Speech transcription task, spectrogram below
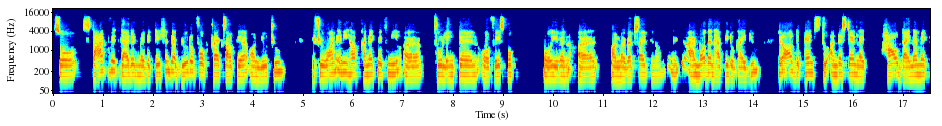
So start with guided meditation. There are beautiful tracks out there on YouTube. If you want any help, connect with me uh, through LinkedIn or Facebook or even uh, on my website. You know, I'm more than happy to guide you. It all depends to understand like how dynamic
